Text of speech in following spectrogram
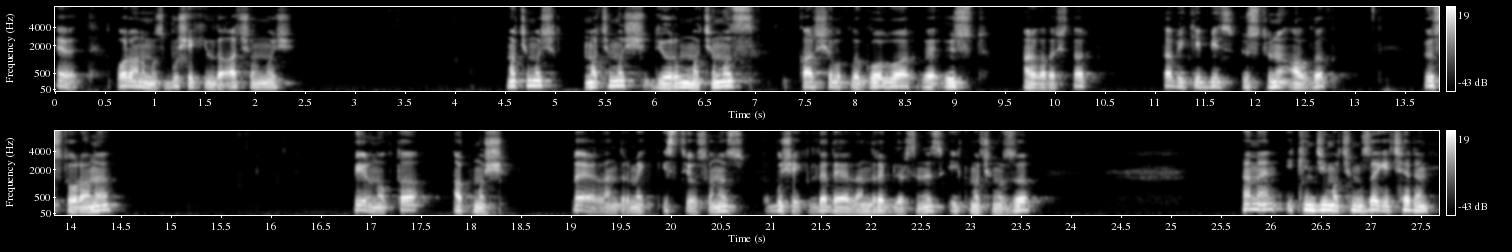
Evet oranımız bu şekilde açılmış. Maçımız maçımız diyorum maçımız karşılıklı gol var ve üst arkadaşlar. Tabii ki biz üstünü aldık. Üst oranı 1.60 değerlendirmek istiyorsanız bu şekilde değerlendirebilirsiniz ilk maçımızı. Hemen ikinci maçımıza geçelim.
